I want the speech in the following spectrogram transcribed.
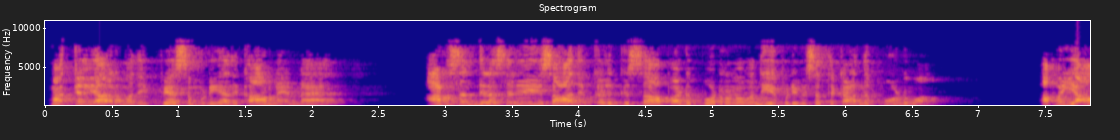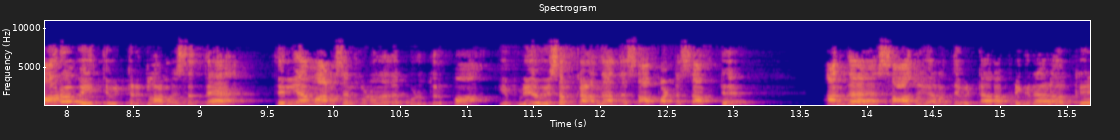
மக்கள் யாரும் அதை பேச முடியாது. காரணம் என்ன? அரசன் தினசரி சாதுக்களுக்கு சாப்பாடு போடுறவன் வந்து எப்படி விஷத்தை கலந்து போடுவான்? அப்ப யாரோ வைத்து விட்டு இருக்கலாம் விஷத்தை. தெரியாம அரசன் கொண்டு வந்து அதை கொடுத்துருப்பான் எப்படியோ விஷம் கலந்து அந்த சாப்பாட்டை சாப்பிட்டு அந்த சாது இறந்து விட்டார் அப்படிங்கிற அளவுக்கு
